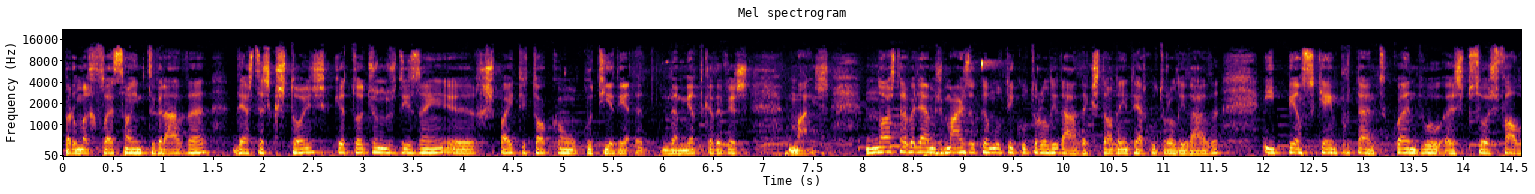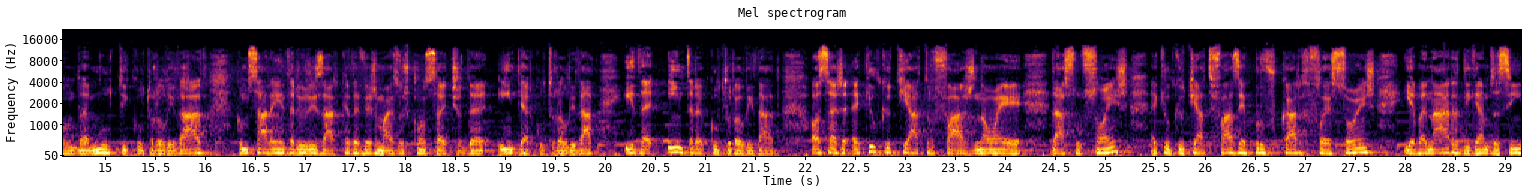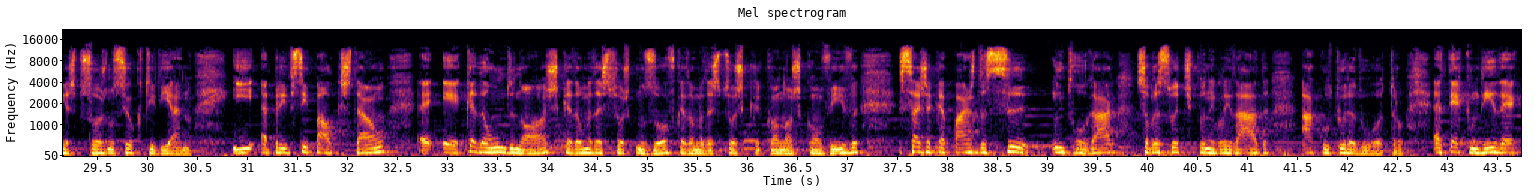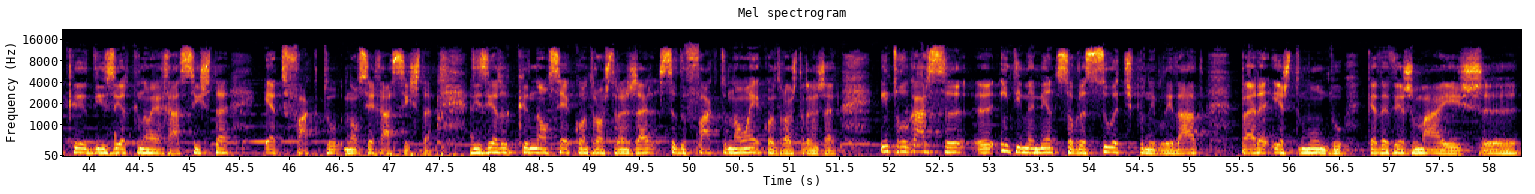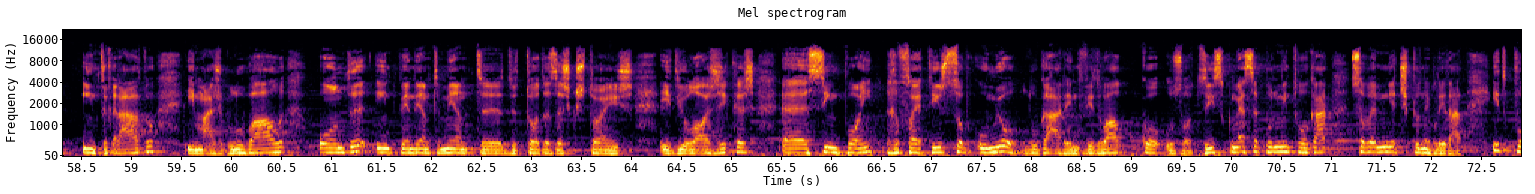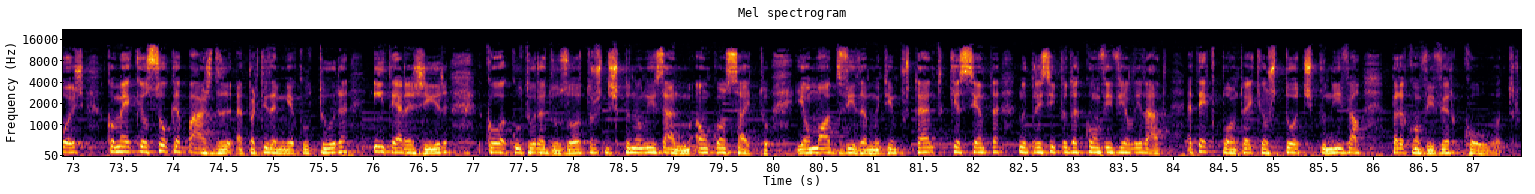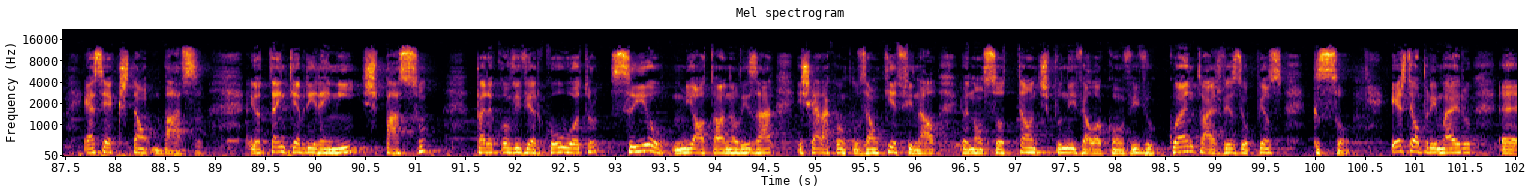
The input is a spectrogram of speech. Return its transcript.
para uma reflexão integrada destas questões que a todos nos dizem eh, respeito e tocam cotidianamente cada vez mais. Nós trabalhamos mais do que a multiculturalidade, a questão da interculturalidade, e penso que é importante, quando as pessoas falam da multiculturalidade, começarem a interiorizar cada vez mais os conceitos da interculturalidade e da intraculturalidade. Ou seja, aquilo que o teatro faz não é dar soluções, aquilo que o teatro faz é provocar reflexões e abanar, digamos assim, as pessoas no seu cotidiano. E a principal questão eh, é cada um de nós, cada uma das pessoas que nos ouve, cada uma das pessoas que connosco convive, seja capaz de se interrogar sobre a sua disponibilidade à cultura do outro. Até que medida é que dizer que não é racista é de facto não ser racista? Dizer que não se é contra o estrangeiro se de facto não é contra o estrangeiro. Interrogar-se uh, intimamente sobre a sua disponibilidade para este mundo cada vez mais uh, integrado e mais global, onde, independentemente de todas as questões ideológicas, uh, se impõe refletir sobre o meu lugar individual com os outros. Isso começa por me interrogar sobre a minha disponibilidade. E depois, como é que eu sou capaz de, a partir da minha cultura, interagir com a cultura dos outros, disponibilizando-me a um conceito e a um modo de vida muito importante que assenta no princípio da convivialidade. Até que ponto é que eu estou disponível para conviver com o outro? Essa é a questão base. Eu tenho que abrir em mim espaço para conviver com o outro se eu me autoanalisar e chegar à conclusão que afinal eu não sou tão disponível ao convívio quanto às vezes eu penso que sou. Este é o primeiro uh,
